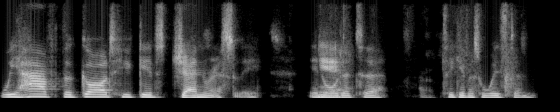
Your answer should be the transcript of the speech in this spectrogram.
we have the god who gives generously in yeah. order to to give us wisdom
